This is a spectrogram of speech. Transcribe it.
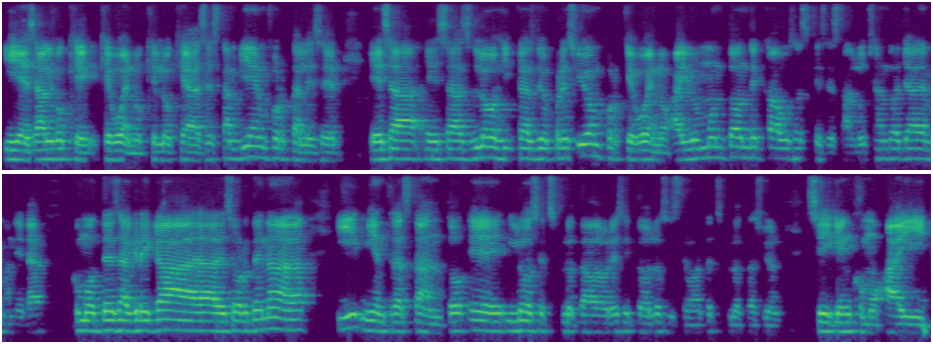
y es algo que, que, bueno, que lo que hace es también fortalecer esa, esas lógicas de opresión, porque, bueno, hay un montón de causas que se están luchando allá de manera como desagregada, desordenada, y mientras tanto eh, los explotadores y todos los sistemas de explotación siguen como ahí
